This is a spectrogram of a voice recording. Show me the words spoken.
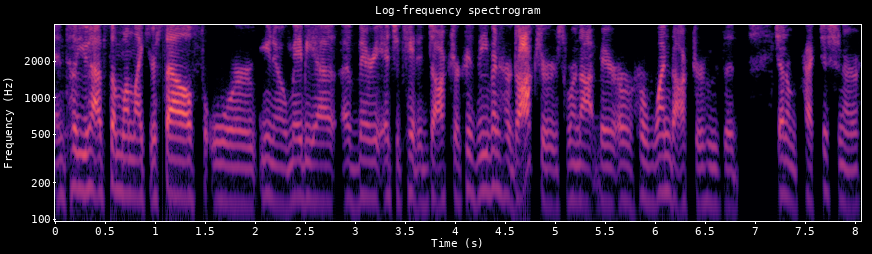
until you have someone like yourself or you know maybe a, a very educated doctor because even her doctors were not very or her one doctor who's a general practitioner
